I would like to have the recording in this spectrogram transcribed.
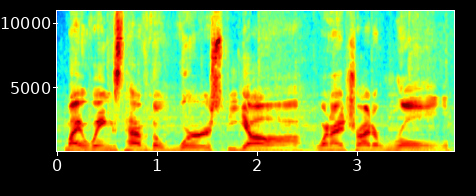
my wings have the worst yaw when I try to roll.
